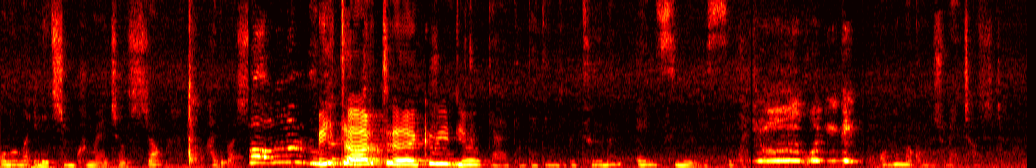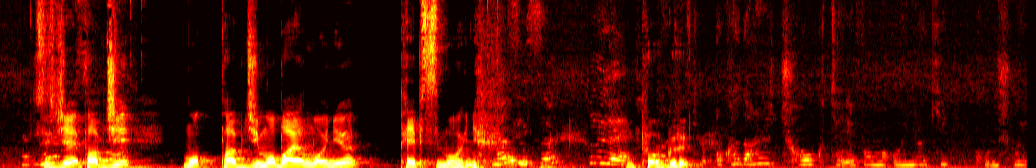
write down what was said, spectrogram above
onunla iletişim kurmaya çalışacağım. Hadi başlayalım. Bitti artık video. Gergin dediğim gibi türünün en sinirlisi. Onunla konuşmaya. Sizce PUBG Mo- PUBG Mobile mi oynuyor? Pepsi mi oynuyor? Nasılsın? Pogo. O kadar çok telefonla oynuyor ki konuşmayı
